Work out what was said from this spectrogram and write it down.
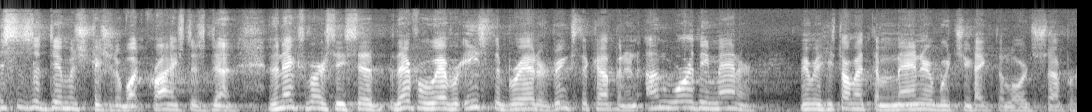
this is a demonstration of what Christ has done. In the next verse, he said, therefore, whoever eats the bread or drinks the cup in an unworthy manner. Remember, he's talking about the manner in which you take the Lord's Supper.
